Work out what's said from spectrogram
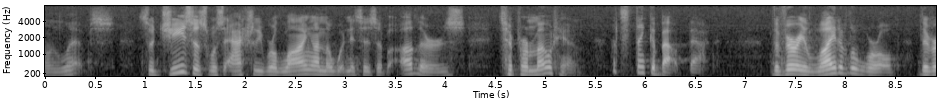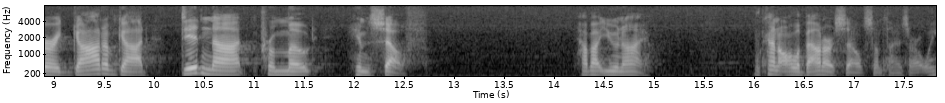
own lips. So Jesus was actually relying on the witnesses of others to promote him. Let's think about that. The very light of the world, the very God of God, did not promote himself. How about you and I? We're kind of all about ourselves sometimes, aren't we?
